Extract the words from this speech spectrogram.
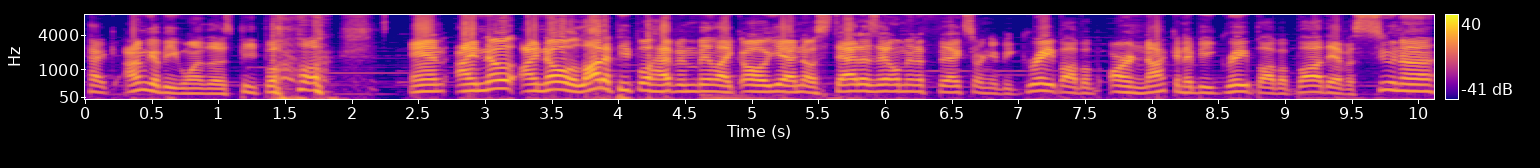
Heck, I'm gonna be one of those people. And I know I know a lot of people haven't been like, oh yeah, no, status ailment effects are to be great, blah, blah, are not to be great, blah, blah, blah. They have Esuna.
